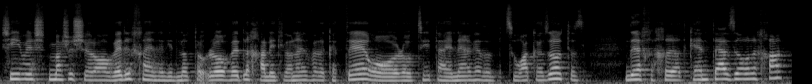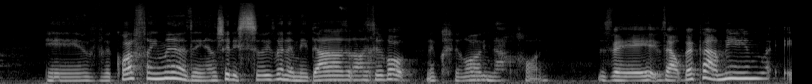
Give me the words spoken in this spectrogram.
שאם יש משהו שלא עובד לך, נגיד לא, לא עובד לך להתלונן ולקטר, או להוציא את האנרגיה הזאת בצורה כזאת, אז דרך אחרת כן תעזור לך. אה, וכל החיים האלה זה עניין של עיסוי ולמידה. לבחירות. לבחירות, נכון. ו- והרבה פעמים אה,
